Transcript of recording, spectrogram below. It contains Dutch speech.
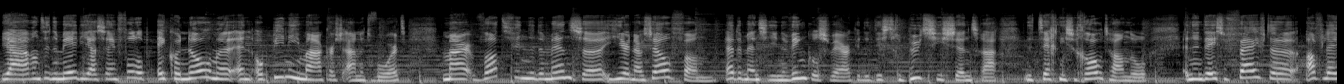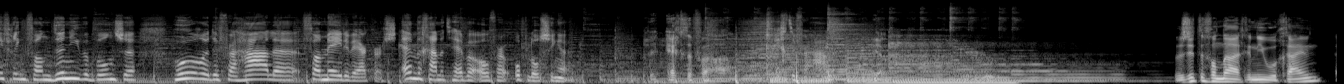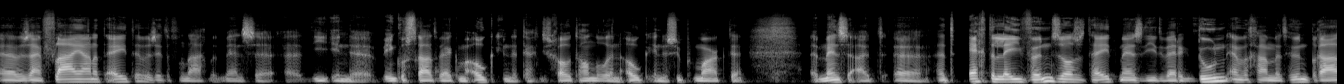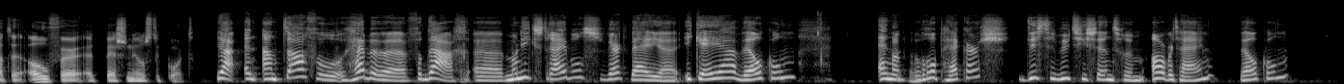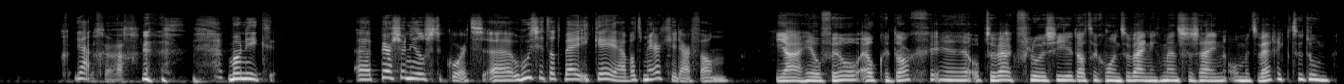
Ja, want in de media zijn volop economen en opiniemakers aan het woord. Maar wat vinden de mensen hier nou zelf van? De mensen die in de winkels werken, de distributiecentra, de technische groothandel. En in deze vijfde aflevering van De Nieuwe Bonzen horen de verhalen van medewerkers. En we gaan het hebben over oplossingen. De echte verhalen. Echte verhalen. Ja. We zitten vandaag in Nieuwegein. Uh, we zijn fly aan het eten. We zitten vandaag met mensen uh, die in de winkelstraat werken, maar ook in de technische groothandel en ook in de supermarkten. Uh, mensen uit het echte leven, zoals het heet. Mensen die het werk doen. En we gaan met hun praten over het personeelstekort. Ja, en aan tafel hebben we vandaag Monique Strijbels, werkt bij IKEA. Welkom. En Rob Hekkers, distributiecentrum Albert Heijn. Welkom. Ja. Graag. Monique, uh, personeelstekort. Uh, hoe zit dat bij IKEA? Wat merk je daarvan? Ja, heel veel. Elke dag uh, op de werkvloer zie je dat er gewoon te weinig mensen zijn om het werk te doen.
